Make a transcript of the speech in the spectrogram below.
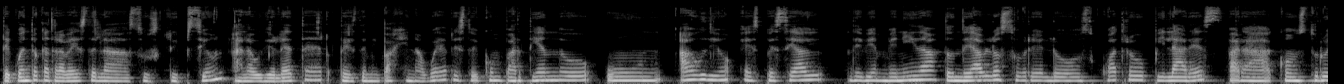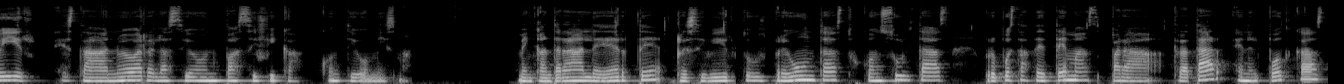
Te cuento que a través de la suscripción al audioletter desde mi página web estoy compartiendo un audio especial de bienvenida donde hablo sobre los cuatro pilares para construir esta nueva relación pacífica contigo misma. Me encantará leerte, recibir tus preguntas, tus consultas, propuestas de temas para tratar en el podcast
